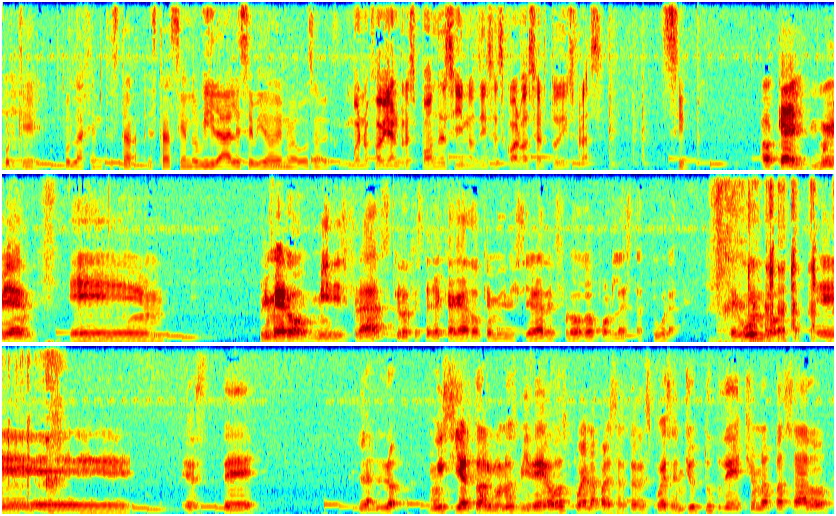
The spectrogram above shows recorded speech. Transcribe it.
porque pues la gente está, está haciendo viral ese video de nuevo, ¿sabes? Bueno, Fabián, respondes y nos dices cuál va a ser tu disfraz. Sí. Ok, muy bien. Eh, primero, mi disfraz, creo que estaría cagado que me vistiera de Frodo por la estatura. Segundo, eh, este, muy cierto, algunos videos pueden aparecerte después. En YouTube, de hecho, me ha pasado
